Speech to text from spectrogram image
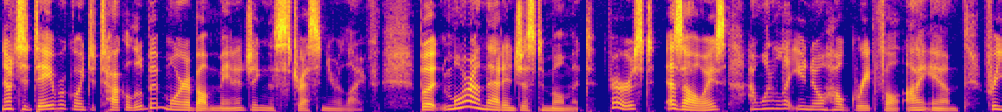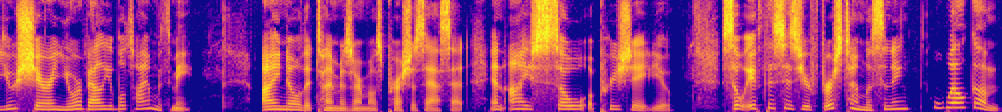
Now, today we're going to talk a little bit more about managing the stress in your life, but more on that in just a moment. First, as always, I want to let you know how grateful I am for you sharing your valuable time with me. I know that time is our most precious asset, and I so appreciate you. So if this is your first time listening, welcome.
